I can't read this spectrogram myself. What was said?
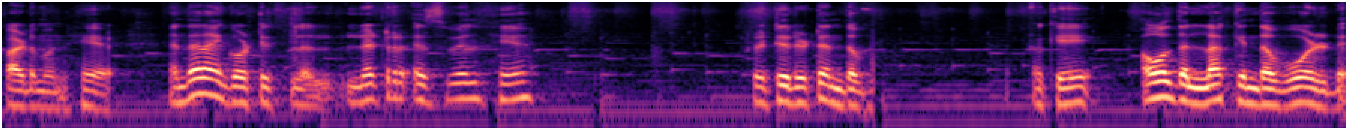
cardamom here and then I got it letter as well here. Pretty written the okay. All the luck in the world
